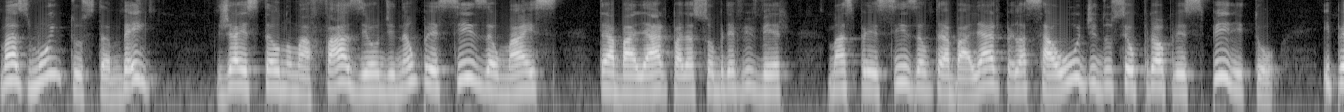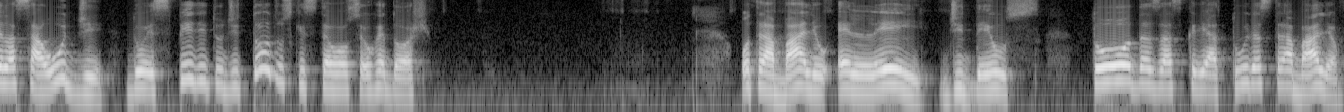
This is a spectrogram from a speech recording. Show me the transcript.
Mas muitos também já estão numa fase onde não precisam mais trabalhar para sobreviver, mas precisam trabalhar pela saúde do seu próprio espírito e pela saúde do espírito de todos que estão ao seu redor. O trabalho é lei de Deus. Todas as criaturas trabalham.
